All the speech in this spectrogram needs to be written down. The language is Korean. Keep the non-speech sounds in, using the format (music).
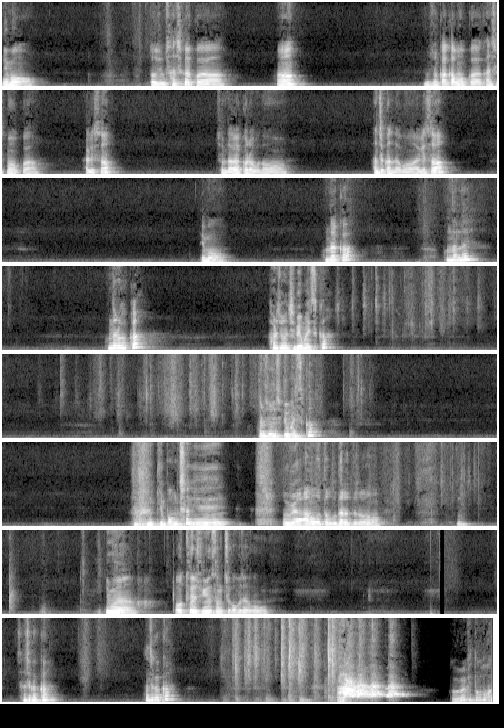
이모, 너 지금 산책할 거야. 어? 무슨 깎아 먹을 거야? 간식 먹을 거야? 알겠어? 지금 나갈 거라고, 너. 산책 간다고, 알겠어? 이모, 혼날까? 혼날래? 혼나러 갈까? 하루 종일 집에만 있을까? 하루 종일 집에만 있을까? (laughs) 이렇게 멍청해. 왜 아무것도 못 알아들어? 이모야, 어떻게 중요성 찍어보자고. 산책할까? 산책할까? 너 왜 이렇게 똑똑하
